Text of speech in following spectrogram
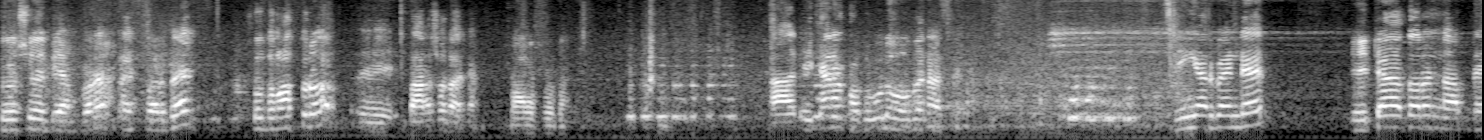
শুয়ে শুয়ে ব্যায়াম করা। প্রাইস করবে শুধুমাত্র বারোশো টাকা। বারোশো টাকা। আর এখানে কতগুলো ওভেন আছে? সিঙ্গার ব্র্যান্ডের এটা ধরেন না আপনি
